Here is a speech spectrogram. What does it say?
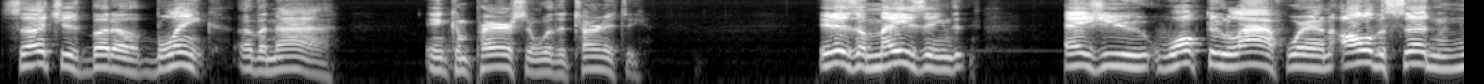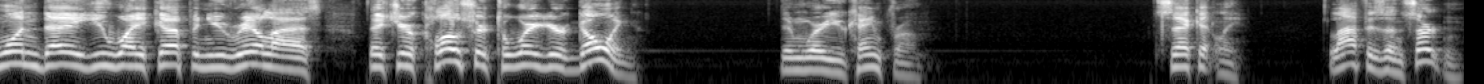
such is but a blink of an eye in comparison with eternity. It is amazing that as you walk through life when all of a sudden one day you wake up and you realize that you're closer to where you're going than where you came from. Secondly, life is uncertain.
